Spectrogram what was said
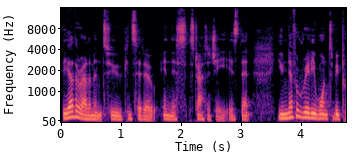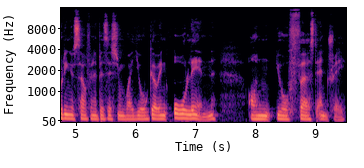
the other element to consider in this strategy is that you never really want to be putting yourself in a position where you're going all in on your first entry.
